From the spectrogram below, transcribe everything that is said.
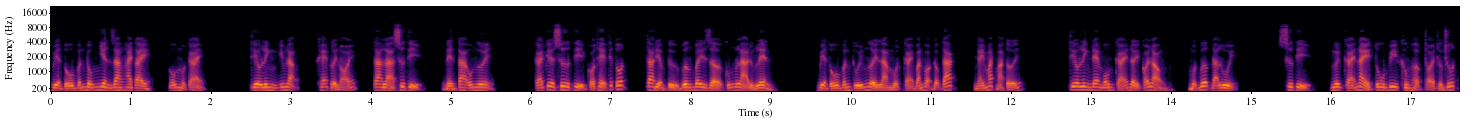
Biển tố vẫn bỗng nhiên giang hai tay, ôm một cái. Tiêu linh im lặng, khẽ cười nói, ta là sư tỷ, nên ta ôm ngươi. Cái kia sư tỷ có thể tiếp tốt, ta điểm tử vương bây giờ cũng là đứng lên. Biển tố vẫn túi người làm một cái bắn gọn động tác, nháy mắt mà tới. Tiêu linh đem ôm cái đầy cõi lỏng một bước đã lui. Sư tỷ, ngươi cái này tu vi không hợp thói thường chút.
